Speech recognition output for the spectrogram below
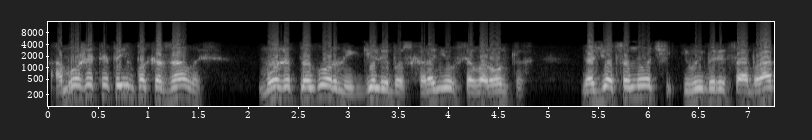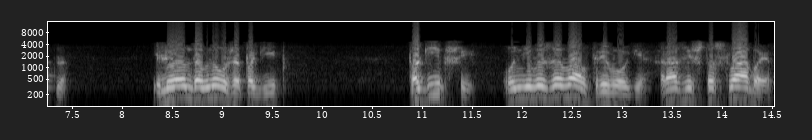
А может, это им показалось? Может, Нагорный где-либо схоронился в воронках, дождется ночи и выберется обратно? Или он давно уже погиб? Погибший, он не вызывал тревоги, разве что слабое,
